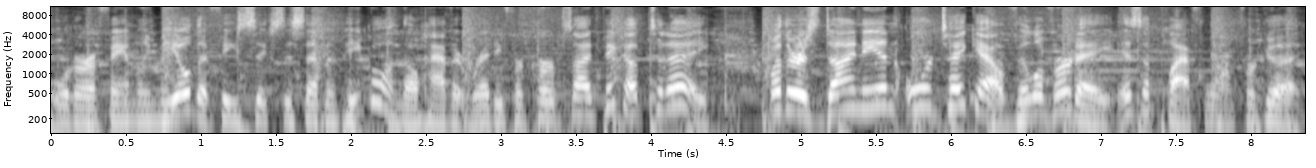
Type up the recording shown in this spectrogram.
Order a family meal that feeds six to seven people, and they'll have it ready for curbside pickup today. Whether it's dine in or takeout, Villa Verde is a platform for good.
